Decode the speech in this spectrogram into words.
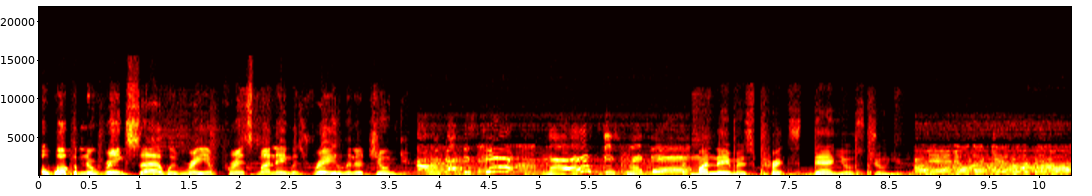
Welcome to Ringside with Ray and Prince. My name is Ray Leonard Jr. Oh, no, that's just my dad. My name is Prince Daniels Jr. Daniels again with a big home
